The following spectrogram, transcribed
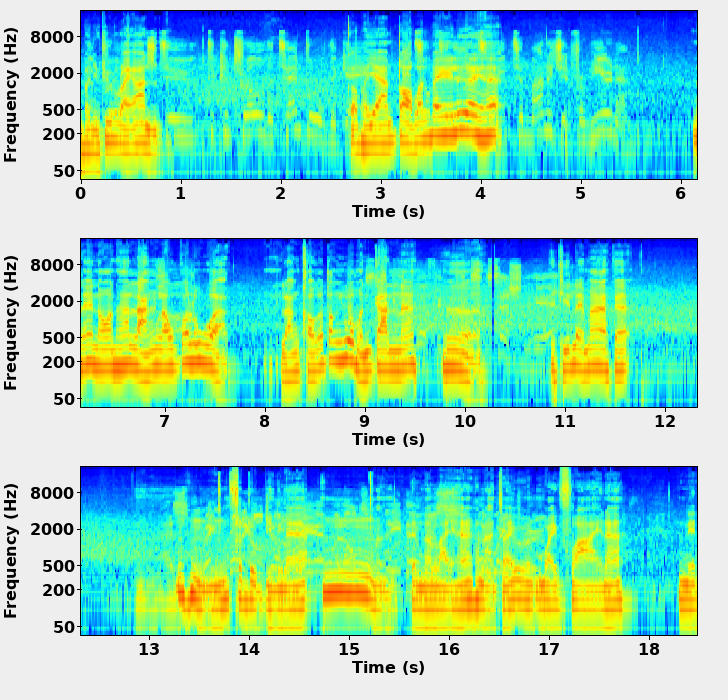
บอลอยู่ที่ไรอันก็พยายามต่อบอลไปเรื่อยฮะแน่นอนฮะหลังเราก็รั่วหลังเขาก็ต้องรั่วเหมือนกันนะเออ อย่าคิดอะไรมากฮะอื้อหือสะดุดอีกแล้วเป็นอะไรฮะขนาดใช้ Wi-Fi นะ เน็ต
